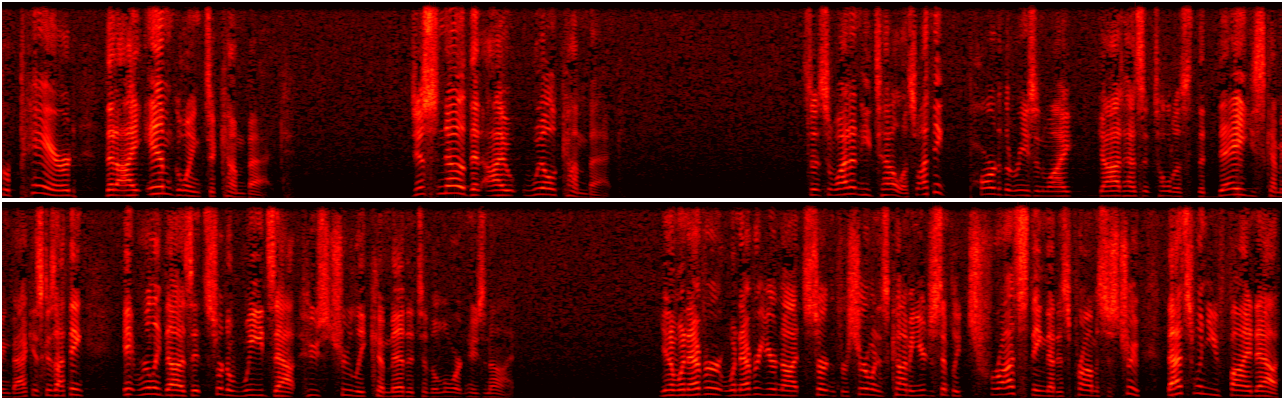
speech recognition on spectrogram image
prepared that I am going to come back. Just know that I will come back. So, so why doesn't he tell us? Well, I think part of the reason why God hasn't told us the day he's coming back is because I think it really does. It sort of weeds out who's truly committed to the Lord and who's not. You know, whenever whenever you're not certain for sure when it's coming, you're just simply trusting that His promise is true. That's when you find out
